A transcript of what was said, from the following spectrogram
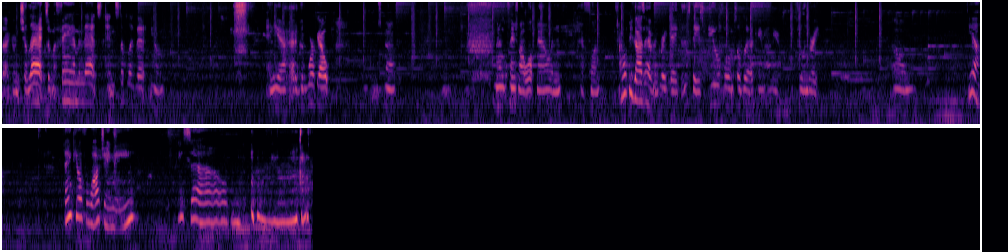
so I can chillax with my fam and that and stuff like that, you know. And yeah, I had a good workout. I'm just gonna, I'm gonna go finish my walk now and have fun. I hope you guys are having a great day because this day is beautiful. I'm so glad I came out here feeling great. Um, yeah. Thank you all for watching me. Peace out.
